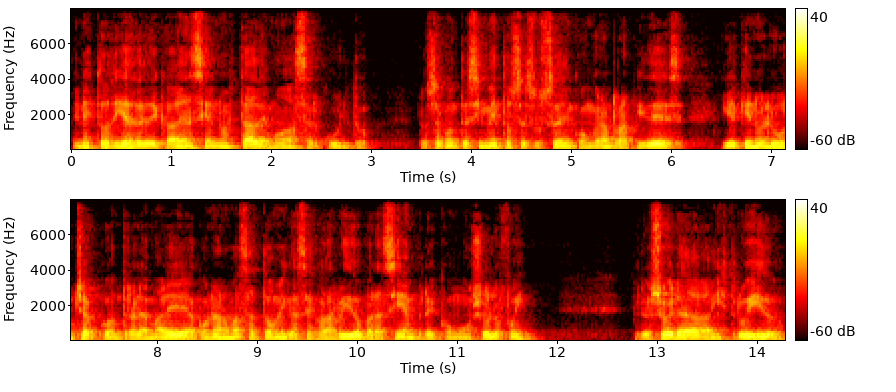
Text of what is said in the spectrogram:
En estos días de decadencia no está de moda hacer culto. Los acontecimientos se suceden con gran rapidez, y el que no lucha contra la marea con armas atómicas es barrido para siempre, como yo lo fui. Pero yo era instruido,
